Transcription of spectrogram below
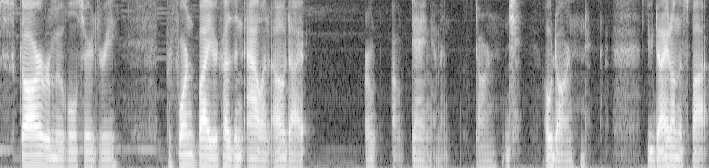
scar removal surgery performed by your cousin Alan. Oh, die. Oh, oh, dang, I meant darn. oh, darn. you died on the spot.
